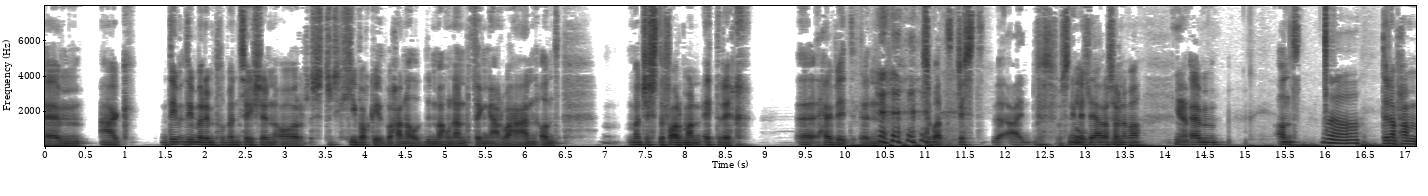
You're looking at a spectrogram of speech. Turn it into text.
Um, ag Ddim, ddim yr implementation o'r llifogydd wahanol, ddim mae hwnna'n thing ar wahan, ond mae just y ffordd mae'n edrych uh, hefyd yn, ti'n bod, just, os ni'n methu aros arno fo. Yeah. Um, ond, oh. dyna pam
